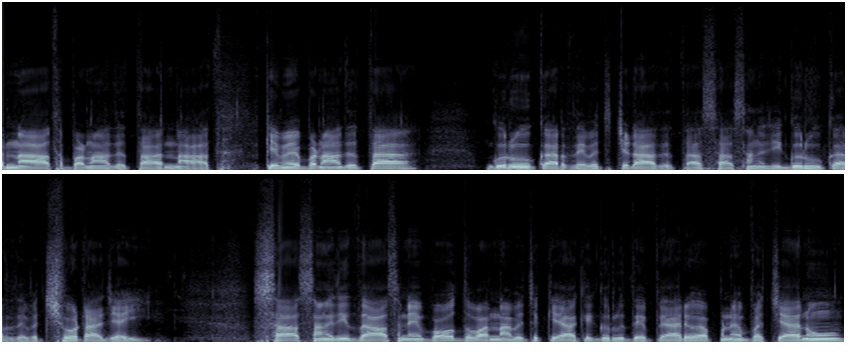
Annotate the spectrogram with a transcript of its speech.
ਅਨਾਥ ਬਣਾ ਦਿੱਤਾ, ਅਨਾਥ। ਕਿਵੇਂ ਬਣਾ ਦਿੱਤਾ? ਗੁਰੂ ਘਰ ਦੇ ਵਿੱਚ ਚੜਾ ਦਿੱਤਾ। ਸਾਧ ਸੰਗਤ ਜੀ, ਗੁਰੂ ਘਰ ਦੇ ਵਿੱਚ ਛੋਟਾ ਜਾਈ ਸਾਧ ਸੰਗਤ ਜੀ, ਦਾਸ ਨੇ ਬਹੁਤ ਦੀਵਾਨਾਂ ਵਿੱਚ ਕਿਹਾ ਕਿ ਗੁਰੂ ਦੇ ਪਿਆਰਿਓ, ਆਪਣੇ ਬੱਚਿਆਂ ਨੂੰ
